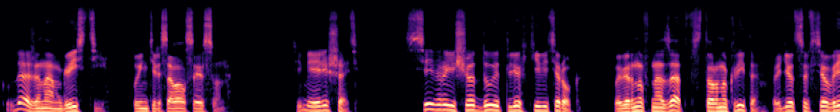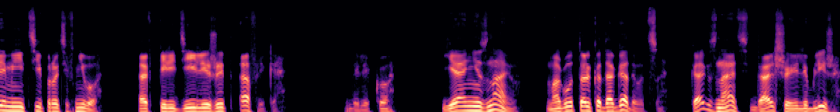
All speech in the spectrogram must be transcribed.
Куда же нам грести? Поинтересовался Эсон. Тебе решать. С севера еще дует легкий ветерок. Повернув назад, в сторону Крита, придется все время идти против него. А впереди лежит Африка. Далеко. Я не знаю. Могу только догадываться. Как знать, дальше или ближе.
